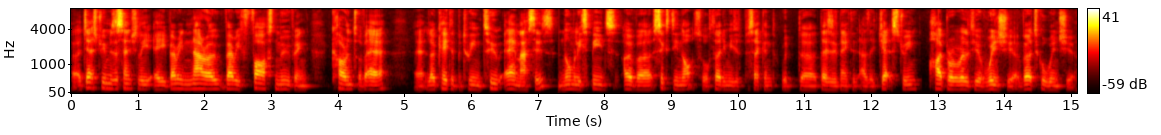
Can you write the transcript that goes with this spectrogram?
A jet stream is essentially a very narrow, very fast moving current of air uh, located between two air masses. Normally, speeds over 60 knots or 30 meters per second would uh, designate it as a jet stream. High probability of wind shear, vertical wind shear.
